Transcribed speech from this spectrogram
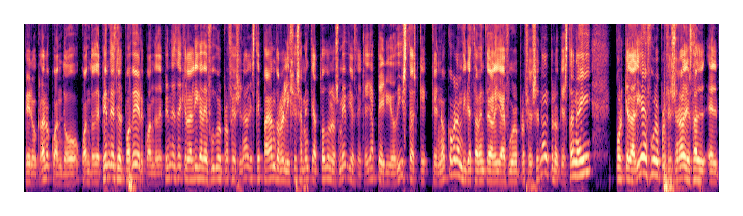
Pero claro, cuando, cuando dependes del poder, cuando dependes de que la Liga de Fútbol Profesional esté pagando religiosamente a todos los medios, de que haya periodistas que, que no cobran directamente la Liga de Fútbol Profesional, pero que están ahí porque la Liga de Fútbol Profesional les da el, el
